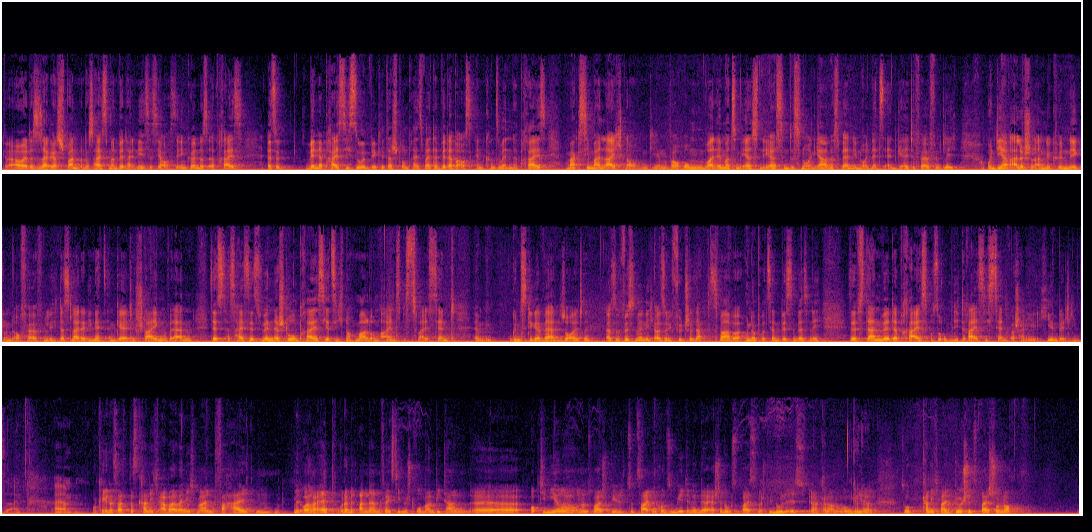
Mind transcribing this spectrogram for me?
Genau, aber das ist halt ganz spannend und das heißt, man wird halt nächstes Jahr auch sehen können, dass der Preis, also wenn der Preis sich so entwickelt, der Strompreis weiter, wird aber aus Endkonsumenten der Preis maximal leicht nach unten gehen. Warum? Weil immer zum 1.1. des neuen Jahres werden die neuen Netzentgelte veröffentlicht und die haben alle schon angekündigt und auch veröffentlicht, dass leider die Netzentgelte steigen werden. Das heißt, selbst wenn der Strompreis jetzt sich nochmal um 1 bis 2 Cent ähm, günstiger werden sollte, also wissen wir nicht, also die Future sagt es zwar, aber 100% wissen wir es nicht, selbst dann wird der Preis so um die 30 Cent wahrscheinlich hier in Berlin sein. Ähm, okay, das heißt, das kann ich aber, wenn ich mein Verhalten mit eurer App oder mit anderen flexiblen Stromanbietern äh, optimiere und zum Beispiel zu Zeiten konsumierte, wenn der Erstellungspreis zum Beispiel null ist, ja, keine Ahnung, irgendwie genau. da, so kann ich meinen Durchschnittspreis schon noch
